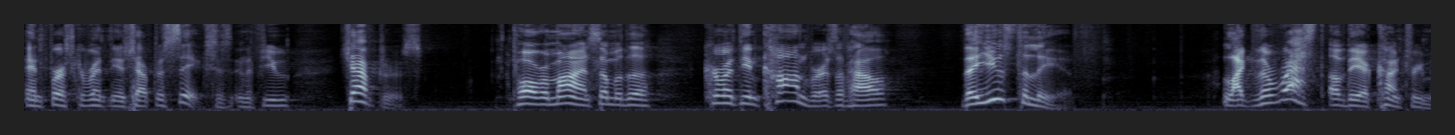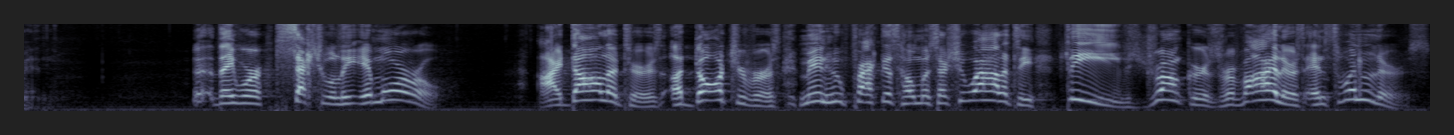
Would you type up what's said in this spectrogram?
In 1 Corinthians chapter 6, in a few chapters, Paul reminds some of the Corinthian converts of how they used to live, like the rest of their countrymen. They were sexually immoral, idolaters, adulterers, men who practice homosexuality, thieves, drunkards, revilers, and swindlers.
